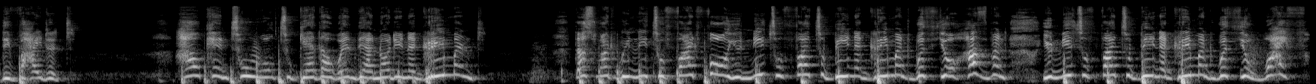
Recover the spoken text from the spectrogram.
divided. How can two walk together when they are not in agreement? That's what we need to fight for. You need to fight to be in agreement with your husband. You need to fight to be in agreement with your wife.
